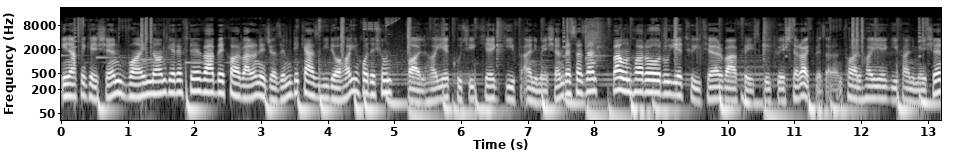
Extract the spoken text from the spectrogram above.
این اپلیکیشن واین نام گرفته و به کاربران اجازه میده که از ویدیوهای خودشون فایل های کوچیک GIF animation بسازن و اونها رو روی توییتر و فیسبوک به اشتراک بذارن. فایل های GIF animation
